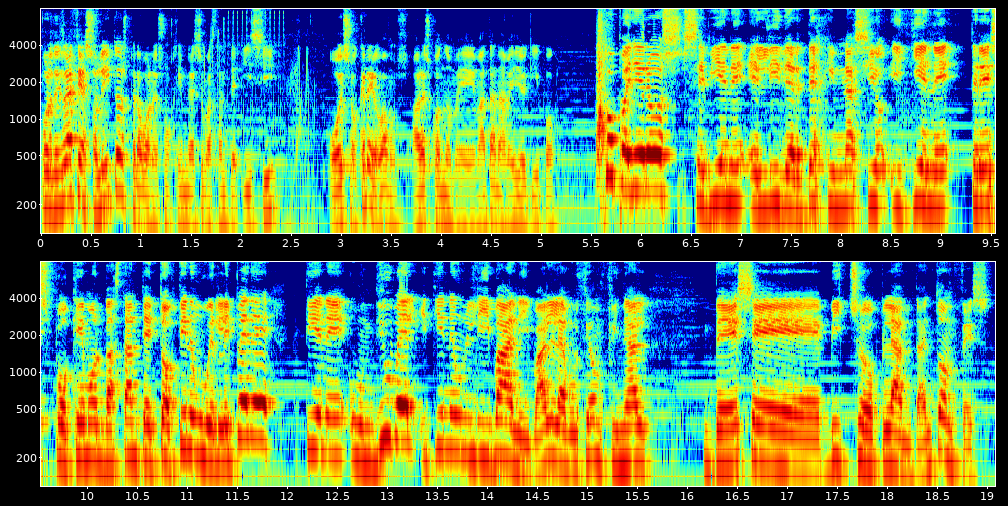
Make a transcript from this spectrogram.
Por desgracia solitos, pero bueno, es un gimnasio bastante easy. O eso creo, vamos. Ahora es cuando me matan a medio equipo. Compañeros, se viene el líder de gimnasio y tiene tres Pokémon bastante top. Tiene un Whirlipede, tiene un Dubel y tiene un Libani, ¿vale? La evolución final de ese bicho planta. Entonces,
